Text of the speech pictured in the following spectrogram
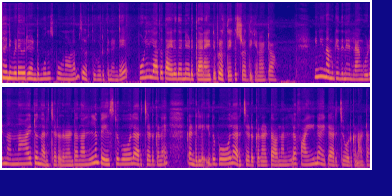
ഞാനിവിടെ ഒരു രണ്ട് മൂന്ന് സ്പൂണോളം ചേർത്ത് കൊടുക്കുന്നുണ്ട്. പുളിയില്ലാത്ത തൈര് തന്നെ എടുക്കാനായിട്ട് പ്രത്യേകം ശ്രദ്ധിക്കണം കേട്ടോ. ഇനി നമുക്കിതിനെല്ലാം കൂടി നന്നായിട്ടൊന്ന് അരച്ചെടുക്കണം കേട്ടോ. നല്ല പേസ്റ്റ് പോലെ അരച്ചെടുക്കണേ. കണ്ടില്ലേ? ഇതുപോലെ അരച്ചെടുക്കണം കേട്ടോ. നല്ല ഫൈനായിട്ട് അരച്ച് കൊടുക്കണം കേട്ടോ.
